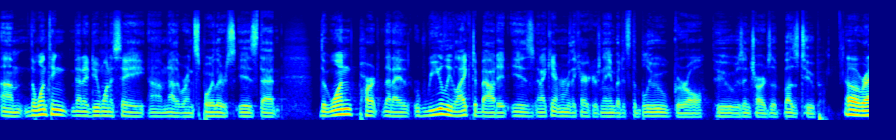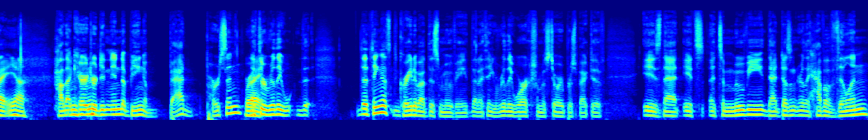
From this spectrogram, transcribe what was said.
Um, the one thing that I do want to say um, now that we're in spoilers is that the one part that I really liked about it is, and I can't remember the character's name, but it's the blue girl who was in charge of BuzzTube. Oh right, yeah. How that character didn't end up being a bad person. Like Mm-hmm. Right. they're really the the thing that's great about this movie that I think really works from a story perspective is that it's it's a movie that doesn't really have a villain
